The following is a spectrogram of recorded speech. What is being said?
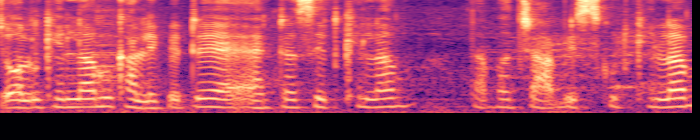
জল খেলাম, খালি পেটে অ্যান্টাসিড খেলাম, তারপর চা, বিস্কুট খেলাম।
